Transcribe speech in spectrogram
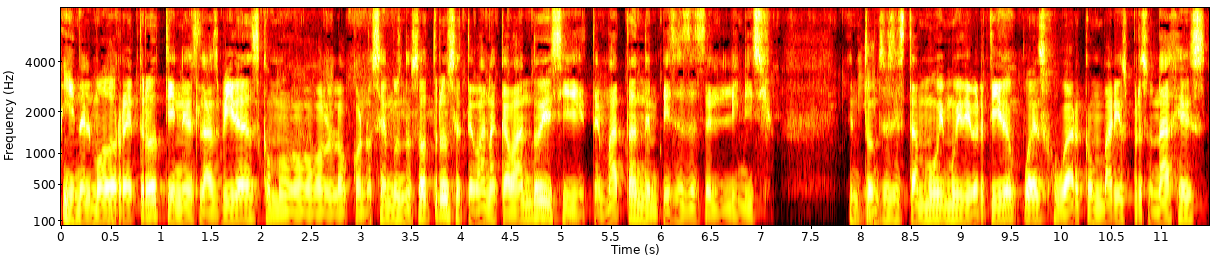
Y en el modo retro tienes las vidas como lo conocemos nosotros, se te van acabando y si te matan empiezas desde el inicio. Entonces está muy muy divertido, puedes jugar con varios personajes.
